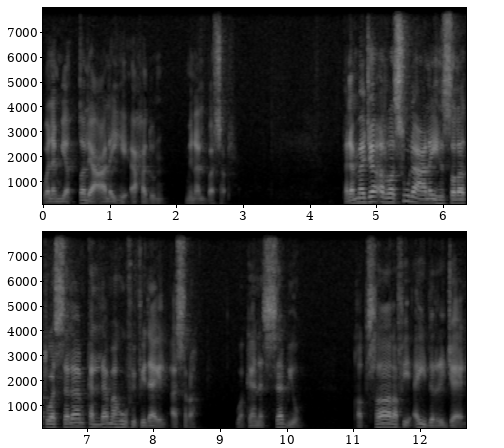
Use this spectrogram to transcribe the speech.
ولم يطلع عليه أحد من البشر. فلما جاء الرسول عليه الصلاة والسلام كلمه في فداء الأسرة وكان السبي قد صار في أيدي الرجال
